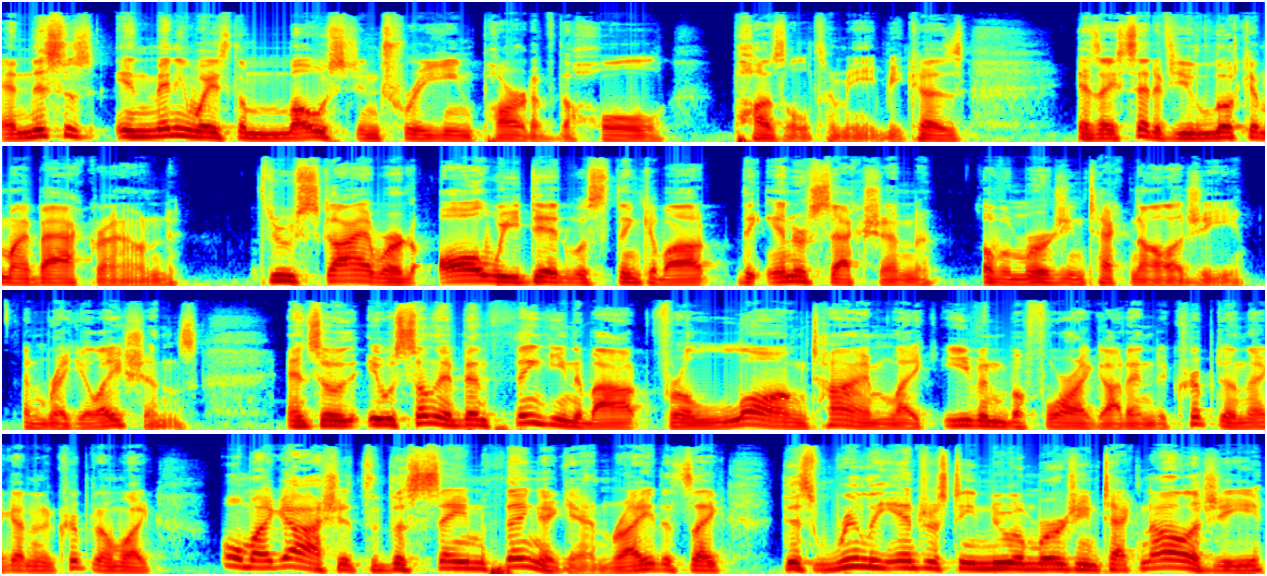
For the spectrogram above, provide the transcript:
And this is in many ways the most intriguing part of the whole puzzle to me because, as I said, if you look at my background through Skyward, all we did was think about the intersection of emerging technology and regulations. And so it was something I've been thinking about for a long time, like even before I got into crypto. And I got into crypto, I'm like, oh my gosh, it's the same thing again, right? It's like this really interesting new emerging technology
